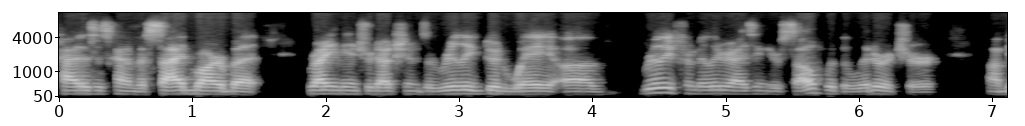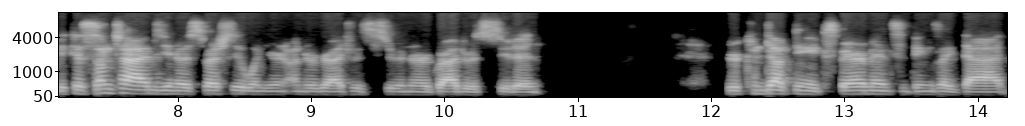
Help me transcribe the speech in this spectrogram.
kind of this is kind of a sidebar but writing the introduction is a really good way of really familiarizing yourself with the literature um, because sometimes you know especially when you're an undergraduate student or a graduate student you're conducting experiments and things like that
